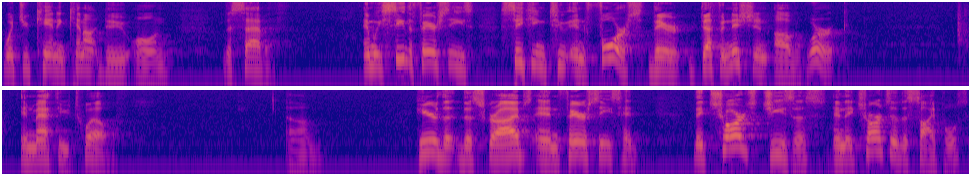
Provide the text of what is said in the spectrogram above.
what you can and cannot do on the Sabbath. And we see the Pharisees seeking to enforce their definition of work in Matthew 12. Um, here, the, the scribes and Pharisees had they charged Jesus and they charged the disciples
